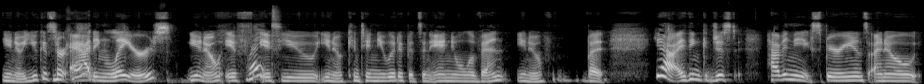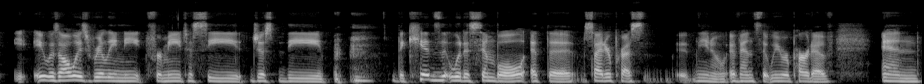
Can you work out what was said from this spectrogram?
You know you could start You adding layers you know if Right. if you you know continue it if it's an annual event you know but yeah i think just having the experience i know it, was always really neat for me to see just the the kids that would assemble at the cider press uh, you know events that we were part of. And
